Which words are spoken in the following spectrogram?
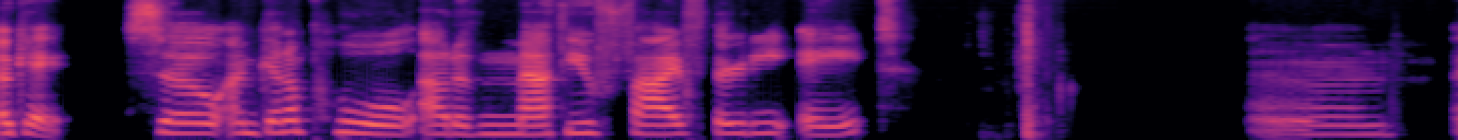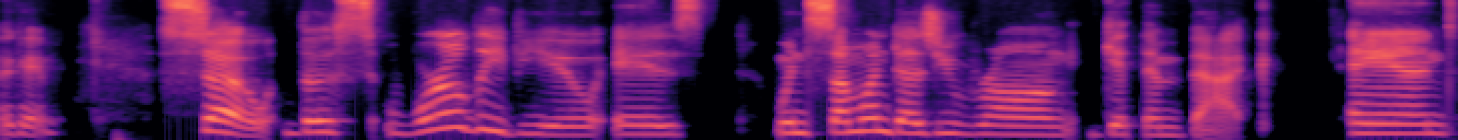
Okay, so I'm gonna pull out of Matthew 5:38. Um, okay, so this worldly view is when someone does you wrong, get them back. And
